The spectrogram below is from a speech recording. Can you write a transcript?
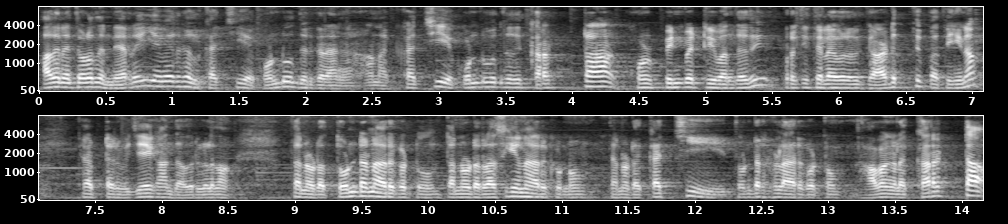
அதனைத் தொடர்ந்து நிறைய பேர்கள் கட்சியை கொண்டு வந்திருக்கிறாங்க. ஆனால் கட்சியை கொண்டு வந்தது கரெக்டாக பின்பற்றி வந்தது புரட்சித் தலைவருக்கு அடுத்து பார்த்தீங்கன்னா கேப்டன் விஜயகாந்த் அவர்கள் தான் தன்னோட தொண்டனாக இருக்கட்டும் தன்னோட ரசிகனாக இருக்கட்டும் தன்னோட கட்சி தொண்டர்களாக இருக்கட்டும் அவங்கள கரெக்டாக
